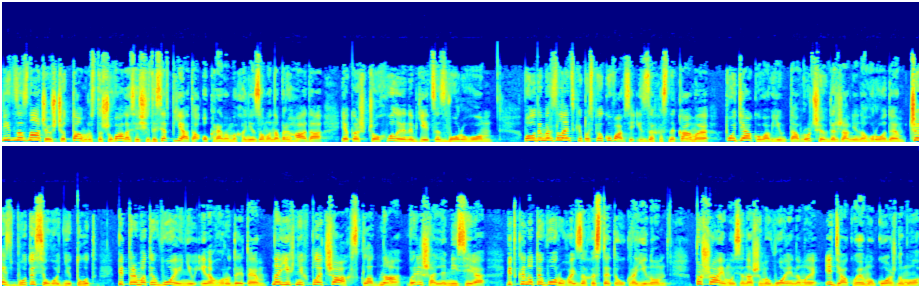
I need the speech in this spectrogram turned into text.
Він зазначив, що там розташувалася 65-та окрема механізована бригада, яка щохвилини б'ється з ворогом. Володимир Зеленський поспілкувався із захисниками, подякував їм та вручив державні нагороди. Честь бути сьогодні тут, підтримати воїнів і нагородити. На їхніх плечах складна вирішальна місія відкинути ворога і захистити Україну. Пишаємося нашими воїнами і дякуємо кожному,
